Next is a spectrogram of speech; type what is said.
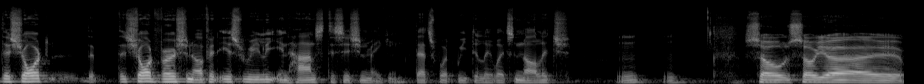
the short the, the short version of it is really enhanced decision making. That's what we deliver. It's knowledge. Mm, mm. So, so your uh,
